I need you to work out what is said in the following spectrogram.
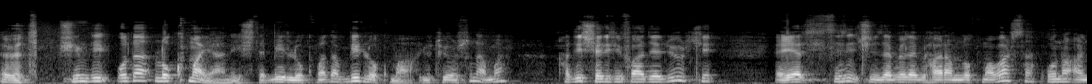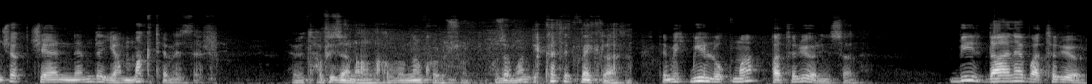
Evet. Şimdi o da lokma yani işte bir lokmada bir lokma yutuyorsun ama Hadis-i şerif ifade ediyor ki eğer sizin içinizde böyle bir haram lokma varsa onu ancak cehennemde yanmak temizler. Evet hafizan Allah, Allah ondan korusun. O zaman dikkat etmek lazım. Demek bir lokma batırıyor insanı. Bir tane batırıyor.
